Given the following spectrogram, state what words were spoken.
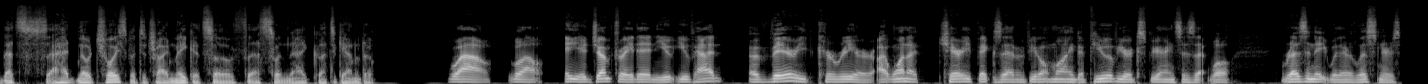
that's I had no choice but to try and make it. So that's when I got to Canada. Wow. Well, you jumped right in. You you've had a varied career. I want to cherry pick, Zev, if you don't mind, a few of your experiences that will resonate with our listeners.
